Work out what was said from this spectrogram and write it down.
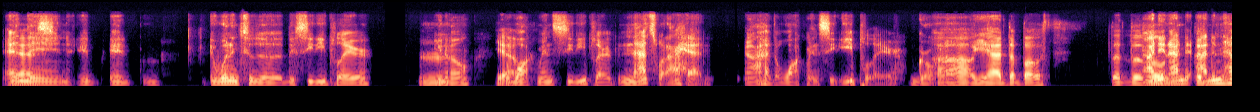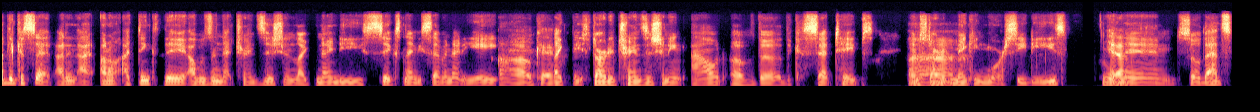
and Yes. then it it it went into the the CD player, you Mhm. know, yeah. the Walkman CD player, and that's what I had. And I had the Walkman CD player growing up. Oh, you had the both. The the I didn't, I didn't, the- I didn't have the cassette. I didn't, I, I don't, I think they, I was in that transition like 96, 97, 98. Oh, okay. like they started transitioning out of the, the cassette tapes and started Uh, making more CDs. Yeah. And then, so that's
